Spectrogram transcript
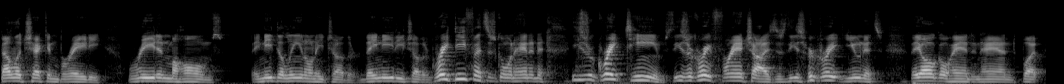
Belichick and Brady, Reid and Mahomes. They need to lean on each other. They need each other. Great defenses going hand in hand. These are great teams. These are great franchises. These are great units. They all go hand in hand. But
